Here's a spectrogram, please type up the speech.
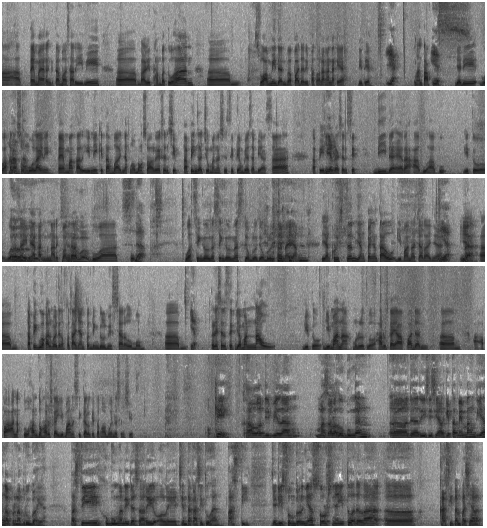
tema yang akan kita bahas hari ini. Em, Radit hamba Tuhan, em, suami dan bapak dari empat orang anak ya, Dit ya. Iya. Mantap. Yes. Jadi gua akan langsung Mantap. mulai nih. Tema kali ini kita banyak ngomong soal relationship, tapi nggak cuma relationship yang biasa-biasa, tapi ini Iya. relationship di daerah abu-abu gitu. Gua rasa ini akan menarik banget buat Sedap. buat singleness singleness jomblo-jomblo di sana yang yang Kristen yang pengen tahu gimana caranya. Iya. Nah, em, tapi gua akan mulai dengan pertanyaan penting dulu nih secara umum. Em, Iya. relationship zaman now gitu gimana menurut lo harus kayak apa dan a- apa anak Tuhan tuh harus kayak gimana sih kalau kita ngomongin relationship Oke, kalau dibilang masalah hubungan eh, dari sisi Alkitab memang dia nggak pernah berubah ya. Pasti hubungan didasari oleh cinta kasih Tuhan, pasti. Jadi sumbernya, source-nya itu adalah eh, kasih tanpa syarat.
